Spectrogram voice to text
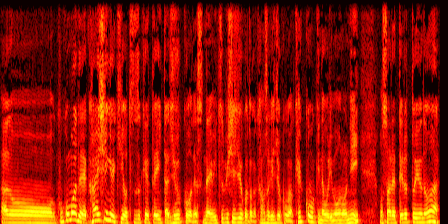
あのー、ここまで快進撃を続けていた重工ですね、三菱重工とか川崎重工が結構大きな売り物に押されてるというのは、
